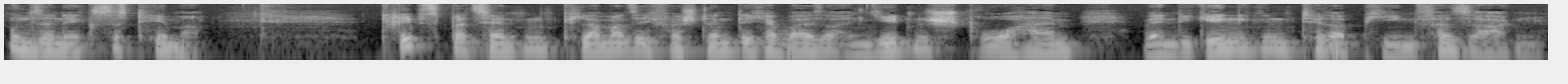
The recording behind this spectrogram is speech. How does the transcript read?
Unser nächstes Thema. Krebspatienten klammern sich verständlicherweise an jeden Strohhalm, wenn die gängigen Therapien versagen.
